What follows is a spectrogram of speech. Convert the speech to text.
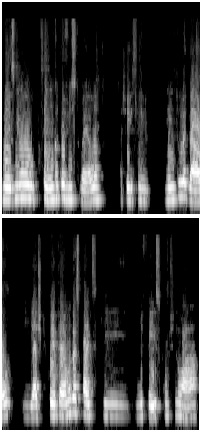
mesmo sem nunca ter visto ela. Achei, assim, muito legal. E acho que foi até uma das partes que me fez continuar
